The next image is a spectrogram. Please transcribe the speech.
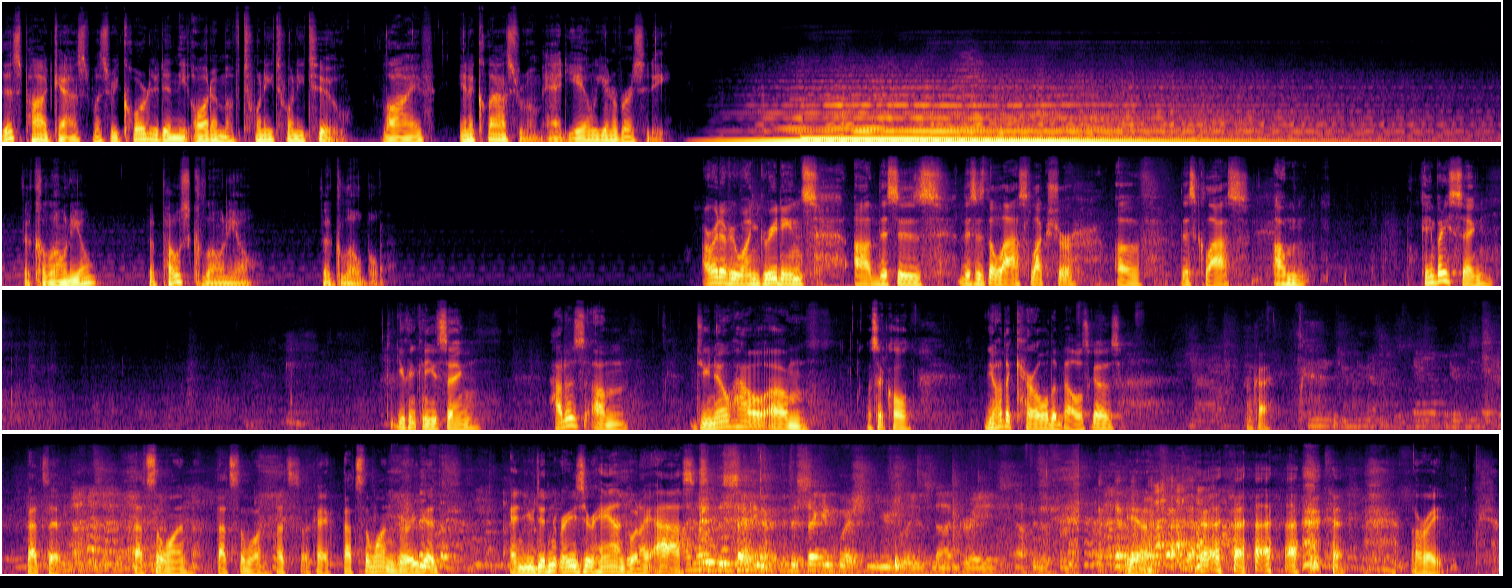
This podcast was recorded in the autumn of 2022, live in a classroom at Yale University. The colonial, the post colonial, the global. All right, everyone, greetings. Uh, this, is, this is the last lecture of this class. Um, can anybody sing? You can, can you sing? How does, um, do you know how, um, what's it called? You know how the Carol of the Bells goes? No. Okay. That's it. That's the one. That's the one. That's okay. That's the one. Very good. And you didn't raise your hand when I asked. I know the second, the second question usually is not great after the first. Yeah. All right.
